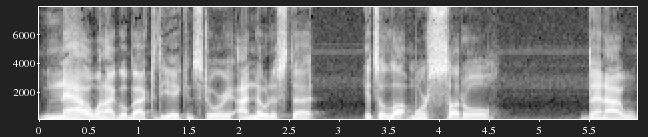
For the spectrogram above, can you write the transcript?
now when I go back to the Achan story, I notice that it's a lot more subtle than I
